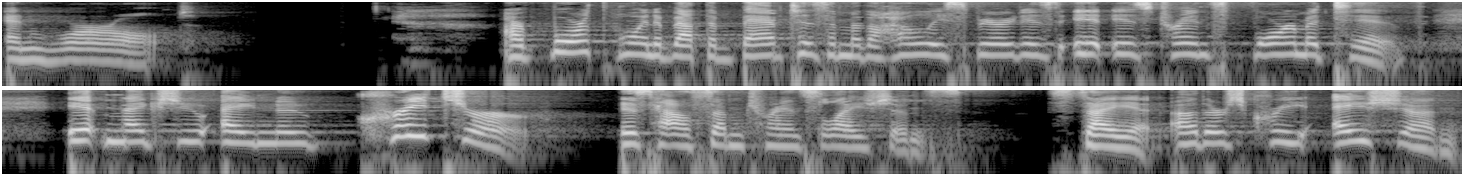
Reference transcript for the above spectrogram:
and world. Our fourth point about the baptism of the Holy Spirit is it is transformative. It makes you a new creature, is how some translations say it. Others, creation.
